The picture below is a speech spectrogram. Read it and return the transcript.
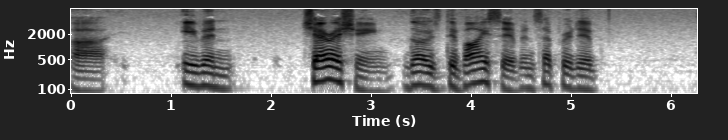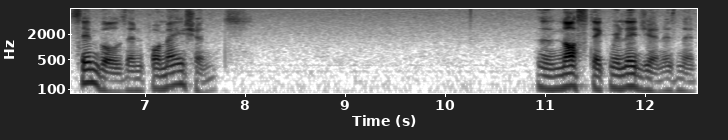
uh, even cherishing those divisive and separative symbols and formations. The Gnostic religion, isn't it?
